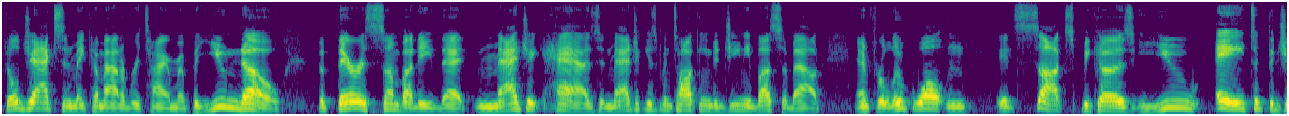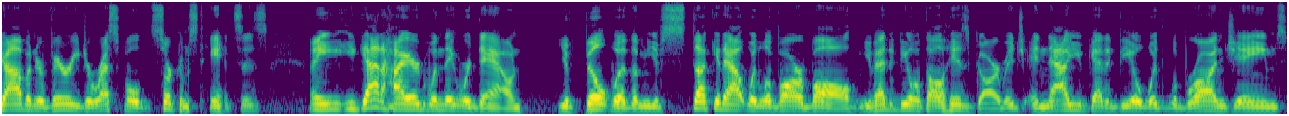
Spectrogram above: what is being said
Phil Jackson may come out of retirement, but you know that there is somebody that Magic has, and Magic has been talking to Jeanie Buss about. And for Luke Walton, it sucks because you, A, took the job under very duressful circumstances. I mean, you got hired when they were down. You've built with them. You've stuck it out with LaVar Ball. You've had to deal with all his garbage. And now you've got to deal with LeBron James,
